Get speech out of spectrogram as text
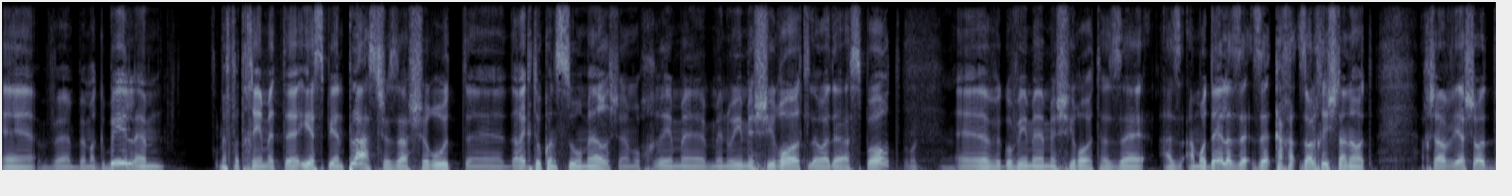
אה, ובמקביל הם מפתחים את אה, ESPN פלאס, שזה השירות אה, direct to consumer, שהם מוכרים אה, מנויים ישירות לאוהדי הספורט, וגובים מהם ישירות. אז, אז המודל הזה, זה, ככה, זה הולך להשתנות. עכשיו, יש עוד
